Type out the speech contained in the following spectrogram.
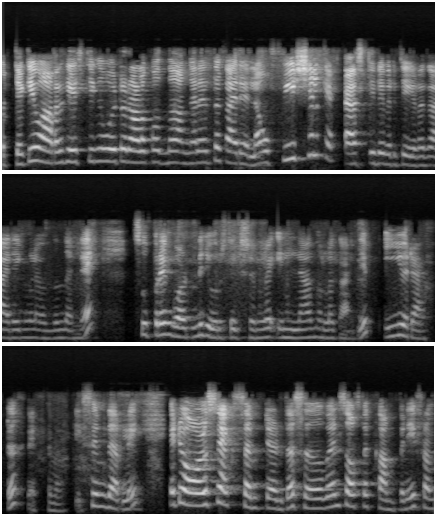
ഒറ്റയ്ക്ക് വാറൻ ഹേസ്റ്റിംഗ് പോയിട്ട് ഒരാളെ കൊന്ന് അങ്ങനത്തെ കാര്യമല്ല. ഒഫീഷ്യൽ കപ്പാസിറ്റിയിൽ ഇവർ ചെയ്യുന്ന കാര്യങ്ങളൊന്നും തന്നെ സുപ്രീം കോടതിന്റെ ജൂറിസ്ഡിക്ഷനിൽ ഇല്ല എന്നുള്ള കാര്യം ഈ ഒരു ആക്ട് വ്യക്തമാക്കി. Similarly it also accepted the servants of the company from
